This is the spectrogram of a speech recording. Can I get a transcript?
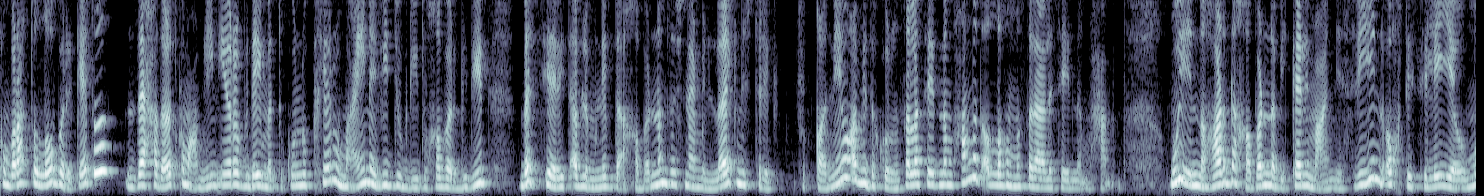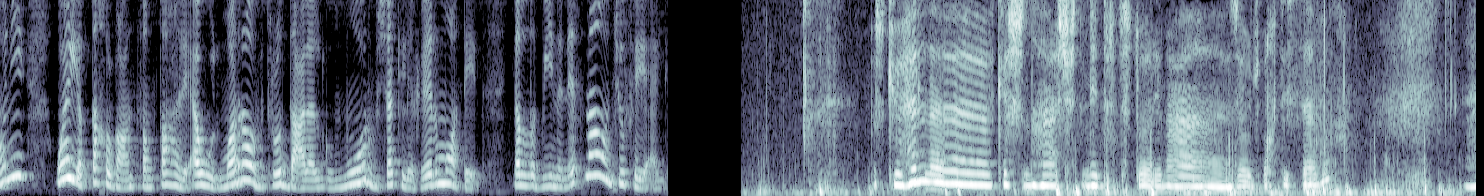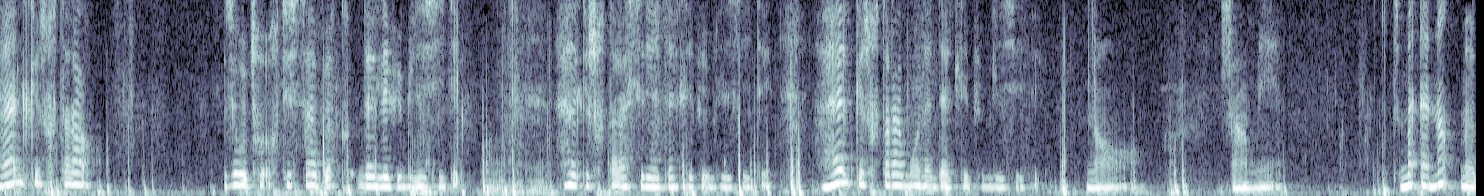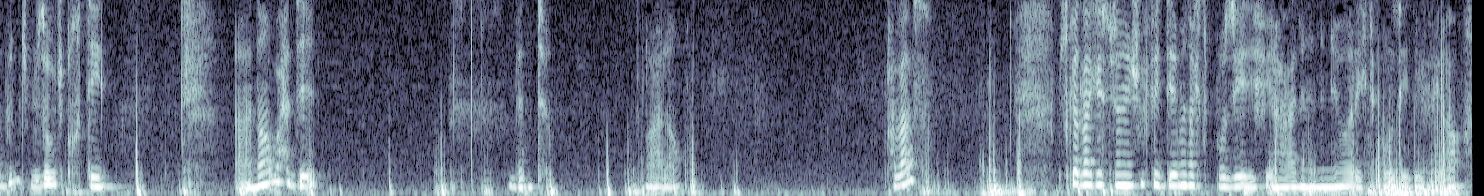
عليكم ورحمة الله وبركاته. ازي حضراتكم عاملين؟ إيه يا رب دايما تكونوا بخير ومعانا فيديو جديد وخبر جديد. بس يا ريت قبل ما نبدأ خبرنا متنساش نعمل like نشترك في القناة وقبل ده كله على سيدنا محمد. اللهم صل على سيدنا محمد. والنهاردة خبرنا بيتكلم عن نسرين أخت سيليا ومنى وهي بتخرج عن صمتها لأول مرة وبترد على الجمهور بشكل غير معتاد. يلا بينا نسمع ونشوف هي قالت parce que هل كاش نهار شفتني درت story مع زوج أختي السابق؟ هل كاش خطرة زوج أختي السابق دار لي publicité هل كاش خطرة سيليا دارت لي publicité هل كاش خطرة منى دارت لي publicité non jamais تما أنا ما بنتش بزوج أختي. أنا وحدي. بنت. voilà خلاص؟ parce que la question نشوف فيك ديما راك ت poser لي فيها أنا نوريك ت poser لي فيها.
